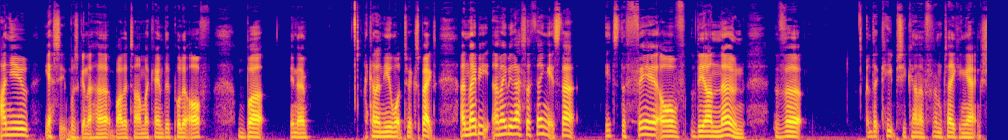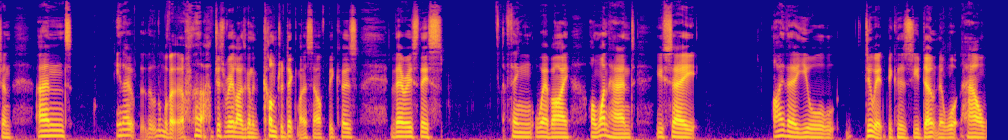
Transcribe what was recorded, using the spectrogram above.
I knew yes it was going to hurt by the time I came to pull it off, but you know I kind of knew what to expect, and maybe and maybe that's the thing. It's that it's the fear of the unknown that that keeps you kind of from taking action, and you know I've just realised I'm going to contradict myself because there is this thing whereby on one hand you say either you'll do it because you don't know what how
